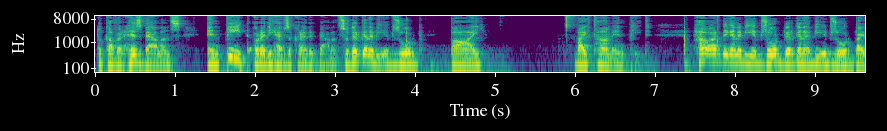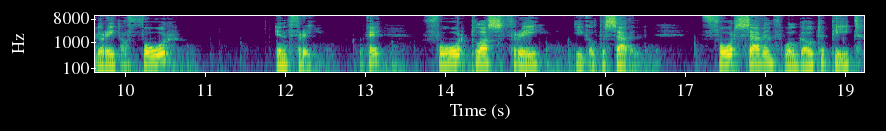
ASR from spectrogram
to cover his balance, and Pete already has a credit balance. So they're going to be absorbed by by Tom and Pete. How are they going to be absorbed? They're going to be absorbed by the rate of 4 and 3. Okay? 4 plus 3 equal to 7. 4 seventh will go to Pete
